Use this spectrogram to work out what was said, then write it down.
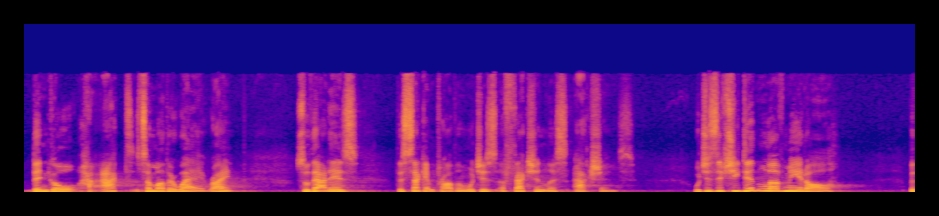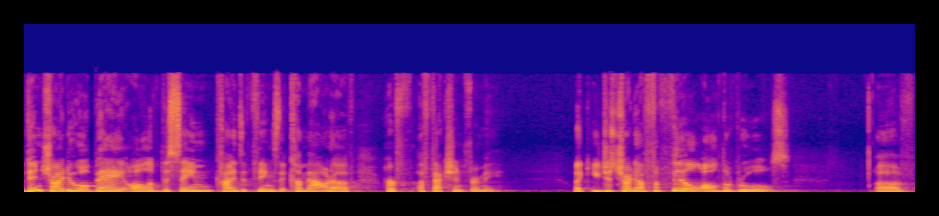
then go act some other way, right? So that is the second problem, which is affectionless actions which is if she didn't love me at all, but then tried to obey all of the same kinds of things that come out of her affection for me. Like you just try to fulfill all the rules of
